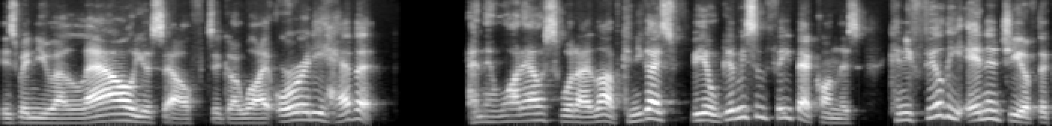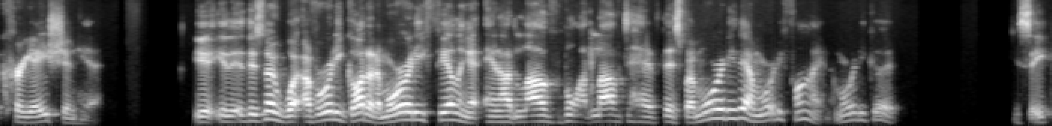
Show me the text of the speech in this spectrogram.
is when you allow yourself to go, well, I already have it. And then what else would I love? Can you guys feel, give me some feedback on this. Can you feel the energy of the creation here? Yeah, there's no what I've already got it. I'm already feeling it, and I'd love more. I'd love to have this, but I'm already there. I'm already fine. I'm already good. You see,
